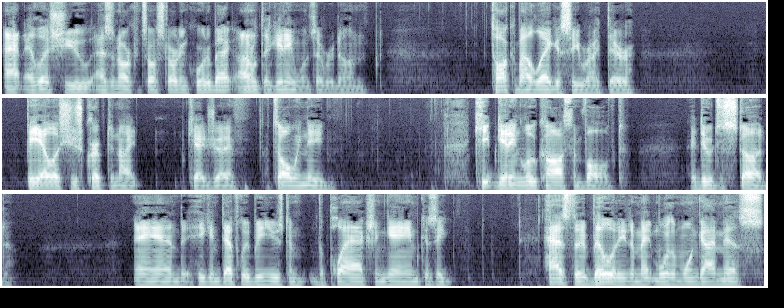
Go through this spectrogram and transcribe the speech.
at LSU as an Arkansas starting quarterback, I don't think anyone's ever done. Talk about legacy right there. Be LSU's kryptonite, KJ. That's all we need. Keep getting Luke Hasz involved. The dude's a stud. And he can definitely be used in the play action game because he has the ability to make more than one guy miss,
